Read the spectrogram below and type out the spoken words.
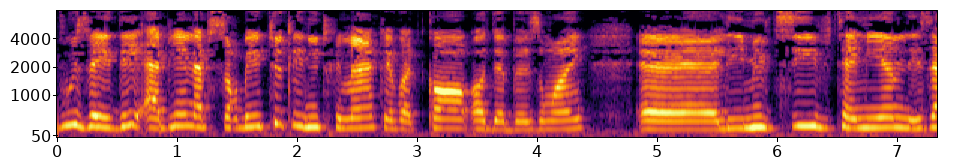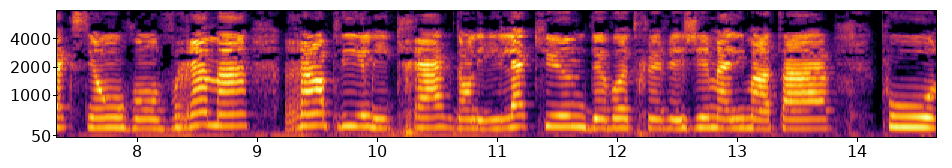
vous aider à bien absorber tous les nutriments que votre corps a de besoin. Euh, les multivitamines, les actions vont vraiment remplir les cracks dans les lacunes de votre régime alimentaire pour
